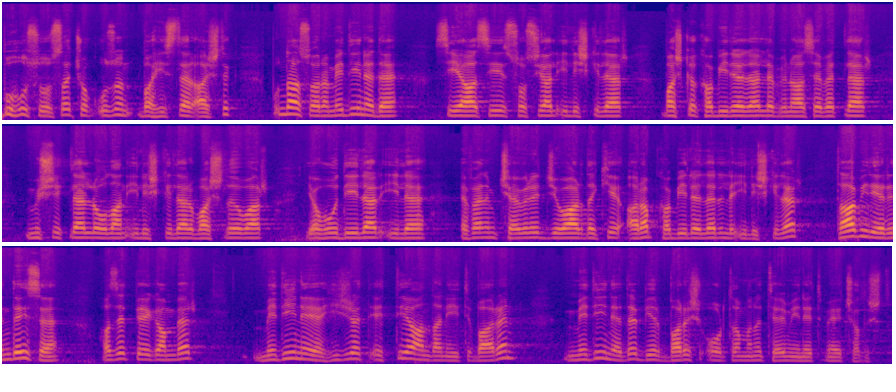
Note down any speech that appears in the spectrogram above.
bu hususa çok uzun bahisler açtık. Bundan sonra Medine'de siyasi, sosyal ilişkiler, başka kabilelerle münasebetler, müşriklerle olan ilişkiler başlığı var. Yahudiler ile efendim çevre civardaki Arap kabileleriyle ilişkiler tabir yerindeyse Hazreti Peygamber Medine'ye hicret ettiği andan itibaren Medine'de bir barış ortamını temin etmeye çalıştı.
